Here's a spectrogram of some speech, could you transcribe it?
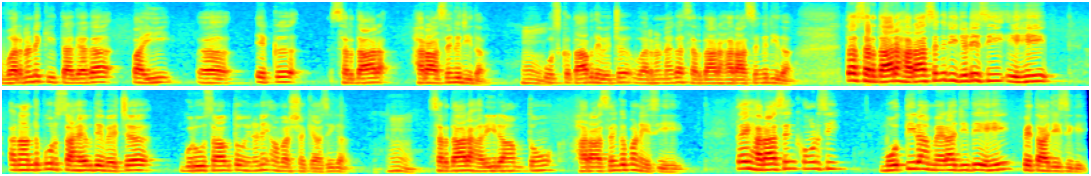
ਵਰਣਨ ਕੀਤਾ ਗਿਆਗਾ ਭਾਈ ਇੱਕ ਸਰਦਾਰ ਹਰਾ ਸਿੰਘ ਜੀ ਦਾ। ਹੂੰ। ਉਸ ਕਿਤਾਬ ਦੇ ਵਿੱਚ ਵਰਣਨ ਹੈਗਾ ਸਰਦਾਰ ਹਰਾ ਸਿੰਘ ਜੀ ਦਾ। ਤਾਂ ਸਰਦਾਰ ਹਰਾ ਸਿੰਘ ਜੀ ਜਿਹੜੇ ਸੀ ਇਹ ਆਨੰਦਪੁਰ ਸਾਹਿਬ ਦੇ ਵਿੱਚ ਗੁਰੂ ਸਾਹਿਬ ਤੋਂ ਇਹਨਾਂ ਨੇ ਅਮਰ ਛਕਿਆ ਸੀਗਾ। ਹੂੰ। ਸਰਦਾਰ ਹਰੀ ਰਾਮ ਤੋਂ ਹਰਾ ਸਿੰਘ ਬਣੇ ਸੀ ਇਹ। ਤਾਂ ਇਹ ਹਰਾ ਸਿੰਘ ਕੌਣ ਸੀ? ਮੋਤੀ ਰਾਮ ਮਹਿਰਾ ਜੀ ਦੇ ਇਹ ਪਿਤਾ ਜੀ ਸੀਗੇ।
